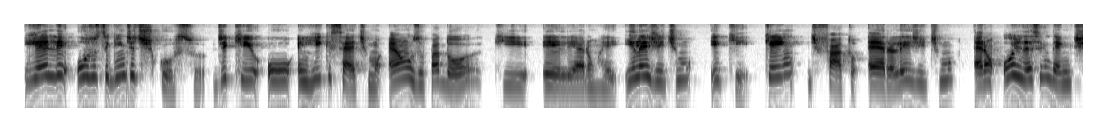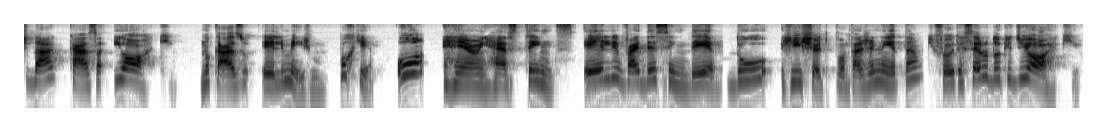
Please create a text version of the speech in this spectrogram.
E ele usa o seguinte discurso: de que o Henrique VII é um usurpador, que ele era um rei ilegítimo e que quem de fato era legítimo eram os descendentes da casa York. No caso, ele mesmo. Por quê? O Henry Hastings, ele vai descender do Richard Plantageneta, que foi o terceiro duque de York.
